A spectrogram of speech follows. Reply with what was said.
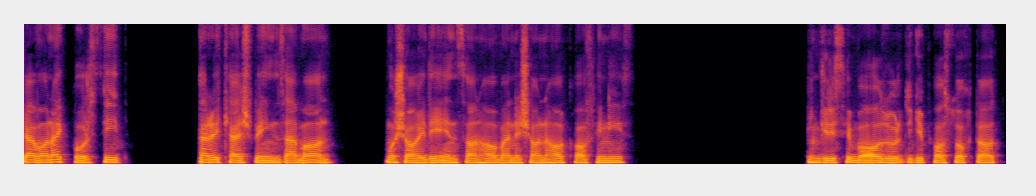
جوانک پرسید برای کشف این زبان مشاهده انسانها و نشانه ها کافی نیست؟ انگلیسی با آزردگی پاسخ داد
